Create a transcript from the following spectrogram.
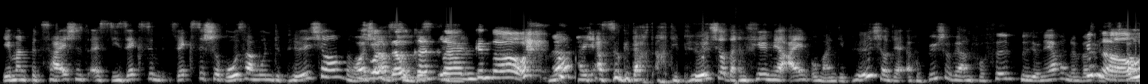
jemand bezeichnet als die sächsische Rosamunde Pilcher. Da war ich, ich wollte auch gerade sagen, genau. Ne, habe ich erst so gedacht, ach, die Pilcher, dann fiel mir ein, oh Mann, die Pilcher, der, ihre Bücher werden verfilmt, Millionärin und was genau.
